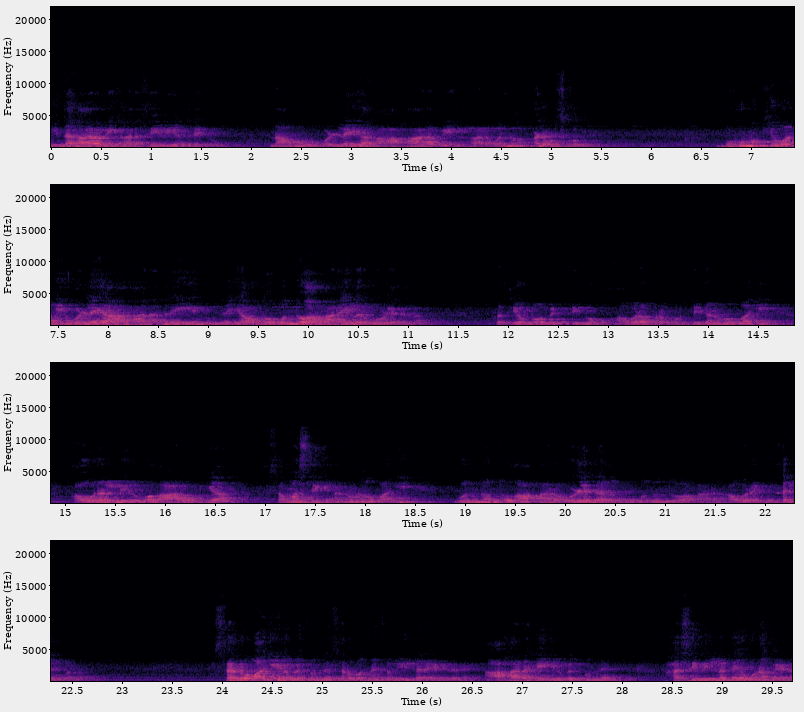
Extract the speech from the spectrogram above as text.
ಹಿತಹಾರ ವಿಹಾರ ಸೇವಿ ಅಂದ್ರೇನು? ನಾವು ಒಳ್ಳೆಯ ಆಹಾರ ವಿಹಾರವನ್ನು ಅಳವಡಿಸ್ಕೋಬೇಕು. ಬಹುಮುಖ್ಯವಾಗಿ ಒಳ್ಳೆಯ ಆಹಾರ ಅಂದರೆ ಏನು ಅಂದರೆ ಯಾವುದೋ ಒಂದು ಆಹಾರ ಎಲ್ಲರಿಗೂ ಒಳ್ಳೆಯದಲ್ಲ. ಪ್ರತಿಯೊಬ್ಬ ವ್ಯಕ್ತಿಗೂ ಅವರ ಪ್ರಕೃತಿಗೆ ಅನುಗುಣವಾಗಿ, ಅವರಲ್ಲಿರುವ ಆರೋಗ್ಯ ಸಮಸ್ಯೆಗೆ ಅನುಗುಣವಾಗಿ ಒಂದೊಂದು ಆಹಾರ ಒಳ್ಳೆಯದಾಗುತ್ತೆ, ಒಂದೊಂದು ಆಹಾರ ಅವರಿಗೆ ಸರಿ ಸರಳವಾಗಿ ಹೇಳಬೇಕು ಅಂದರೆ ಸರ್ವಜ್ಞ ಕವಿ ಈ ಥರ ಹೇಳಿದ್ದಾರೆ. ಆಹಾರ ಹೇಗಿರಬೇಕು ಅಂದರೆ ಹಸಿವಿಲ್ಲದೆ ಉಣಬೇಡ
